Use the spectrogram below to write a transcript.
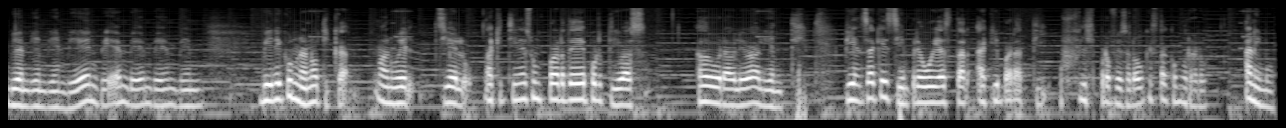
Bien, bien, bien, bien, bien, bien, bien, bien. Viene con una nótica. Manuel, cielo. Aquí tienes un par de deportivas. Adorable, valiente. Piensa que siempre voy a estar aquí para ti. Uf, el profesor que está como raro. Ánimo.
